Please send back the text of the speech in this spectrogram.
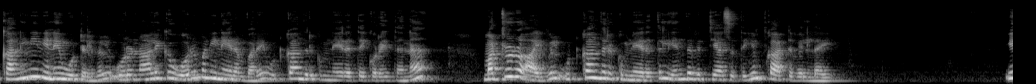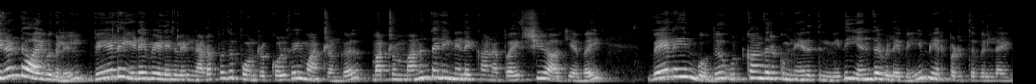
கணினி நினைவூட்டல்கள் ஒரு நாளைக்கு ஒரு மணி நேரம் வரை உட்கார்ந்திருக்கும் நேரத்தை குறைத்தன. மற்றொரு ஆய்வில் உட்கார்ந்திருக்கும் நேரத்தில் எந்த வித்தியாசத்தையும் காட்டவில்லை. இரண்டு ஆய்வுகளில் வேலை இடைவேளைகளில் நடப்பது போன்ற கொள்கை மாற்றங்கள் மற்றும் மனந்தளி நிலைக்கான பயிற்சி ஆகியவை வேலையின் போது உட்கார்ந்திருக்கும் நேரத்தின் மீது எந்த விளைவையும் ஏற்படுத்தவில்லை.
